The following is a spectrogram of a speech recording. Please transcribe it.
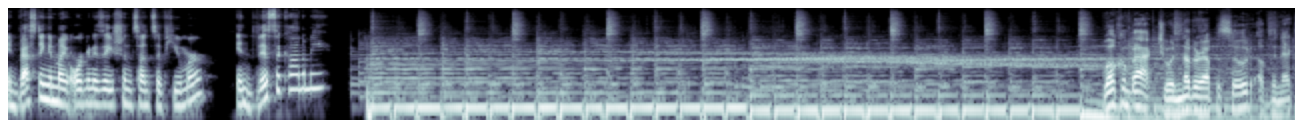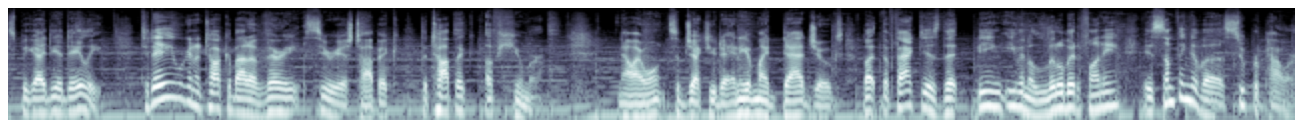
Investing in my organization's sense of humor in this economy? Welcome back to another episode of the Next Big Idea Daily. Today, we're going to talk about a very serious topic the topic of humor. Now, I won't subject you to any of my dad jokes, but the fact is that being even a little bit funny is something of a superpower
